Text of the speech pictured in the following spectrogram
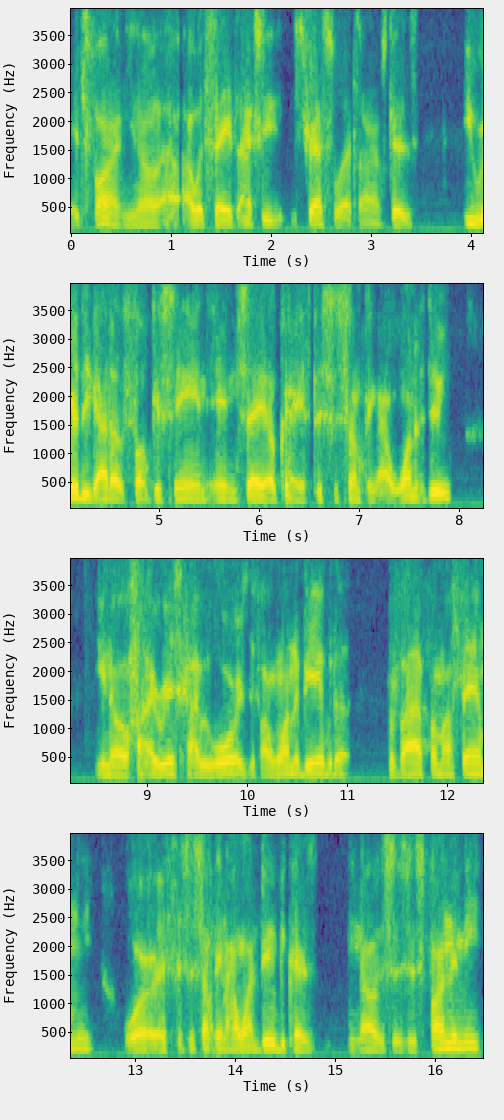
it's fun. You know, I, I would say it's actually stressful at times because you really got to focus in and say, okay, if this is something I want to do, you know, high risk, high rewards. If I want to be able to provide for my family, or if this is something I want to do because you know this is just fun to me,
